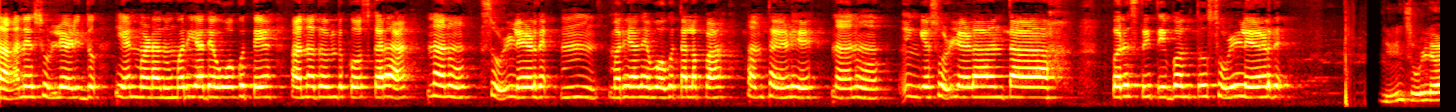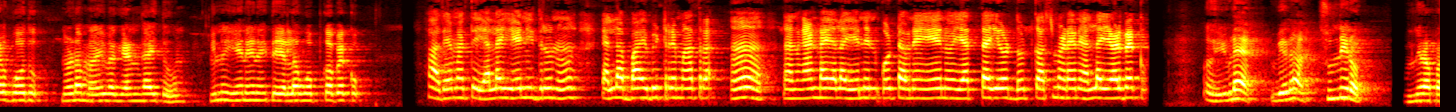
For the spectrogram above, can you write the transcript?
ನಾನೇ ಸುಳ್ಳು ಹೇಳಿದ್ದು. ಏನು ಮಾಡೋಣ ಮರ್ಯಾದೆ ಹೋಗುತ್ತೆ ಅನ್ನೋದೊಂದಕ್ಕೋಸ್ಕರ ನಾನು ಸುಳ್ಳು ಹೇಳಿದೆ. ಹ್ಞೂ ಮರ್ಯಾದೆ ಹೋಗುತ್ತಲ್ಲಪ್ಪ ಅಂತ ಹೇಳಿ ನಾನು ಹಿಂಗೆ ಸುಳ್ಳು ಹೇಳೋ ಅಂತ ಪರಿಸ್ಥಿತಿ ಬಂತು, ಸುಳ್ಳು ಹೇಳಿದೆ. ನೀನು ಸುಳ್ಳು ಹೇಳ್ಬೋದು. ನೋಡಮ್ಮ, ಇವಾಗ ಹೆಂಗಾಯ್ತು? ಇನ್ನು ಏನೇನೈತೆ ಎಲ್ಲ ಒಪ್ಕೋಬೇಕು. ಅದೇ ಮತ್ತೆ ಎಲ್ಲ ಏನಿದ್ರು ಎಲ್ಲ ಬಾಯ್ ಬಿಟ್ರೆ ಮಾತ್ರ. ಆ ನನ್ನ ಗಂಡ ಎಲ್ಲ ಏನೇನು ಕೊಟ್ಟವನೆ ಏನು ಎತ್ತ ಏಳು ದುಡ್ಡು ಖರ್ಚು ಮಾಡ್ಯಾನೆ ಎಲ್ಲ ಹೇಳ್ಬೇಕು. ಇವಳೆ ವೀರ ಸುಮ್ಮನಿರು ಸುಮ್ಮನಿರಪ್ಪ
